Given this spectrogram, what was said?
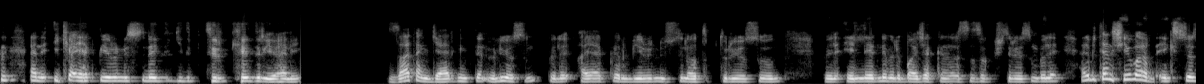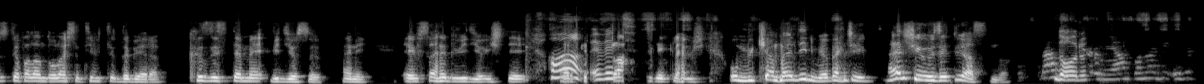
hani iki ayak birbirinin üstüne gidip tırkıdırıyor hani. Zaten gerginlikten ölüyorsun. Böyle ayakların birbirinin üstüne atıp duruyorsun. Böyle ellerini böyle bacakların arasına sokuşturuyorsun. Böyle hani bir tane şey vardı. Ekşi Sözlük'te falan dolaştı Twitter'da bir ara. Kız isteme videosu. Hani efsane bir video işte. Ha evet. eklenmiş. O mükemmel değil mi ya? Bence her şeyi özetliyor aslında. Ben Doğru. Ya. Bana bir özet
